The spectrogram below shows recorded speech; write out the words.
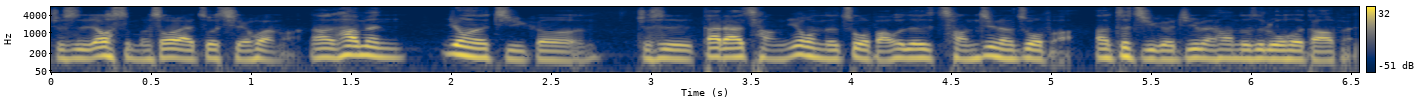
就是要什么时候来做切换嘛。那他们用了几个就是大家常用的做法或者常见的做法，那这几个基本上都是落后大盘。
